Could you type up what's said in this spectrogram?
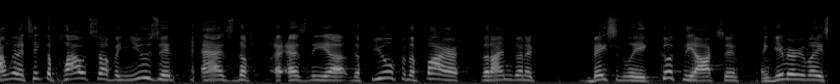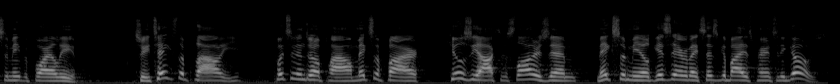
am going to take the plow itself and use it as the, as the, uh, the fuel for the fire that I'm going to basically cook the oxen and give everybody some meat before I leave. So he takes the plow, he puts it into a pile, makes a fire, kills the oxen, slaughters them, makes a meal, gives to everybody, says goodbye to his parents, and he goes.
